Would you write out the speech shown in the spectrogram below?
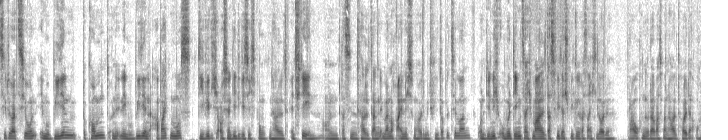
Situation Immobilien bekommt und in Immobilien arbeiten muss, die wirklich aus Rendite-Gesichtspunkten halt entstehen. Und das sind halt dann immer noch Einrichtungen heute mit vielen Doppelzimmern und die nicht unbedingt, sag ich mal, das widerspiegeln, was eigentlich die Leute brauchen oder was man halt heute auch,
